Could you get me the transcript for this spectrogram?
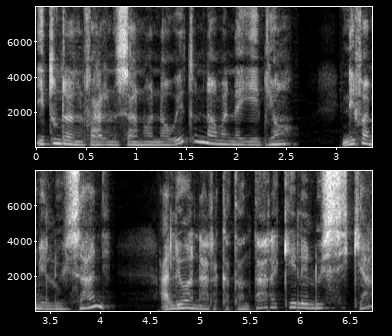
Hitondra ny valin'izany ho anao eto ny namana Elion. Nefa mialoha izany, aleo hanaraka tantara kely aloha isika a!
